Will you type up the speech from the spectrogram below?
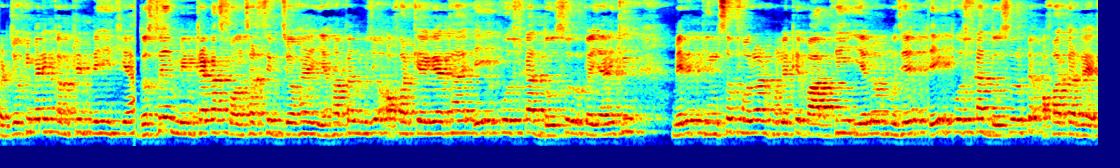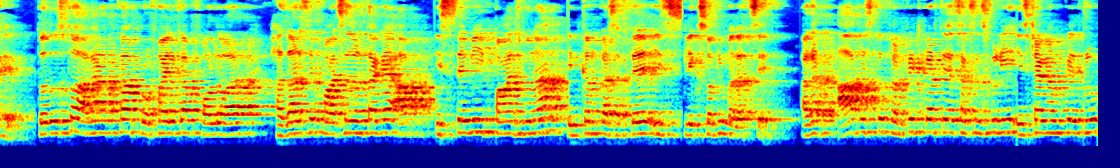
और जो कि मैंने कंप्लीट नहीं किया। दोस्तों, ये मिंट्रा का स्पॉन्सरशिप जो है, यहाँ पर मुझे ऑफ़र किया गया था एक पोस्ट का दो सौ रुपये यानी कि मेरे 300 फॉलोअर होने के बाद भी ये लोग मुझे एक पोस्ट का दो सौ रुपये ऑफ़र कर रहे थे। तो दोस्तों, अगर आपका प्रोफ़ाइल का फॉलोअर हज़ार से पाँच हज़ार तक है, आप इससे भी पाँच गुना इनकम कर सकते हैं इस क्लिक्सो की मदद से। अगर आप इसको कंप्लीट करते हैं सक्सेसफुली इंस्टाग्राम के थ्रू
